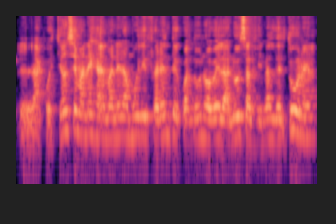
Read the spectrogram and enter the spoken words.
la cuestión se maneja de manera muy diferente cuando uno ve la luz al final del túnel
